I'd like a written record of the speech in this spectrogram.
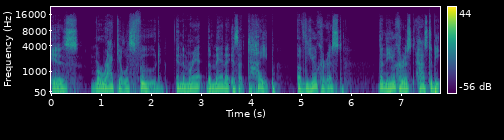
is miraculous food and the, the manna is a type of the Eucharist, then the Eucharist has to be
